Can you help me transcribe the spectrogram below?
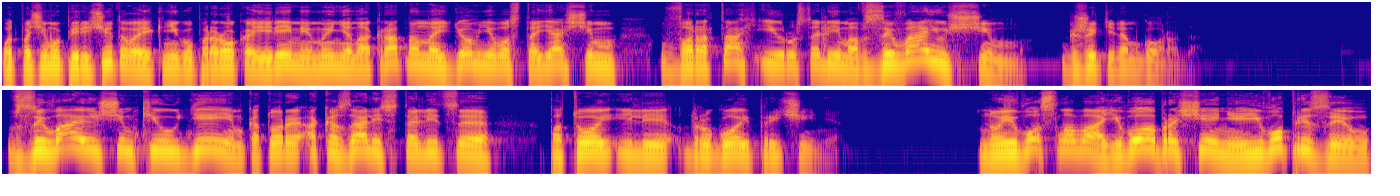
Вот почему, перечитывая книгу пророка Иеремии, мы неоднократно найдем его стоящим в воротах Иерусалима, взывающим к жителям города. взывающим к иудеям, которые оказались в столице по той или другой причине. Но его слова, его обращение, его призыв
